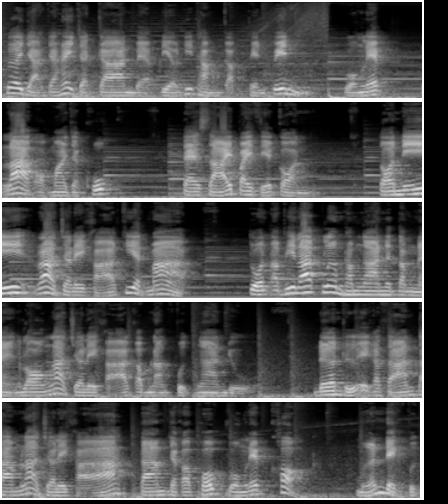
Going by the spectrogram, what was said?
เพื่ออยากจะให้จัดการแบบเดียวที่ทำกับเพนกวินวงเล็บลากออกมาจากคุก แต่สายไปเสียก่อน ตอนนี้ราชเลขาเครียดมาก ส่วนอภิรักษ์เริ่มทำงานในตำแหน่งรองราชเลขากำลังฝึกงานอยู่ เดินถือเอกสารตามราชเลขา ตามจักรภพวงเล็บคอกเหมือนเด็กฝึก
